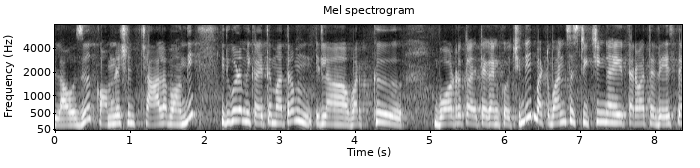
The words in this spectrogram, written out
బ్లౌజ్ కాంబినేషన్ చాలా బాగుంది. ఇది కూడా మీకు అయితే మాత్రం ఇట్లా వర్క్ బార్డర్తో అయితే కనుక వచ్చింది. బట్ వన్స్ స్టిచ్చింగ్ అయిన తర్వాత వేస్తే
